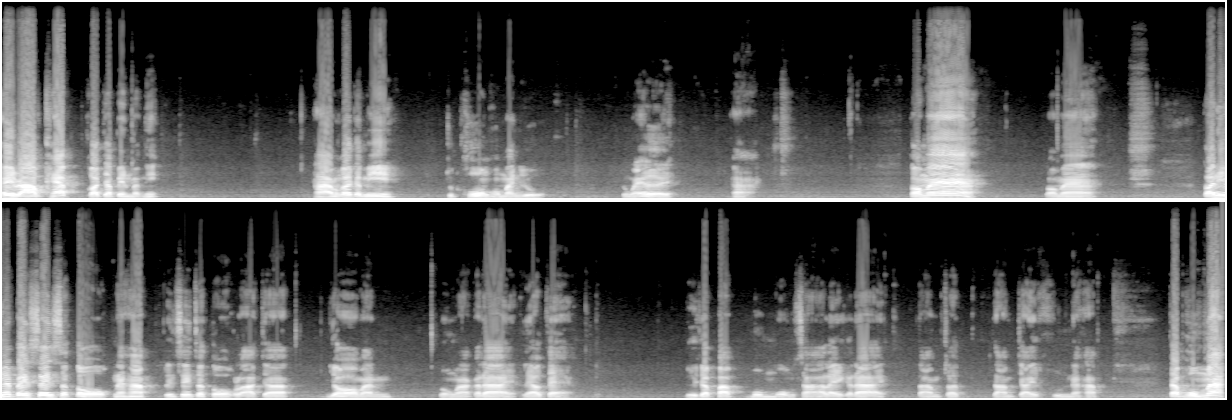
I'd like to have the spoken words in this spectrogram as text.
เอ้ย round cap ก็จะเป็นแบบนี้ หางมันก็จะมีจุดโค้งของมันอยู่ ถูกไหมเอ่ย อ่า ต่อมา ต่อมา ตอนนี้มันเป็นเส้นสโตกนะครับ เป็นเส้นสโตกเราอาจจะย่อมันลงมาก็ได้ แล้วแต่ หรือจะปรับมุมองศาอะไรก็ได้ ตามจะตามใจคุณนะครับ แต่ผมอะ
